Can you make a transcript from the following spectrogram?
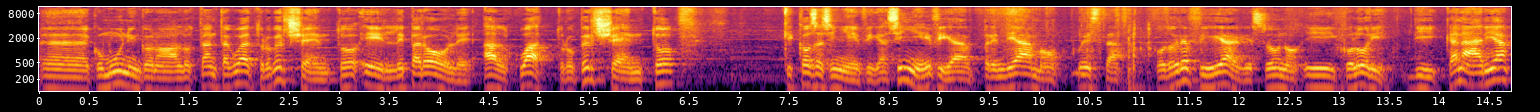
eh, comunicano all'84% e le parole al 4%, che cosa significa? Significa, prendiamo questa fotografia che sono i colori di Canaria,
